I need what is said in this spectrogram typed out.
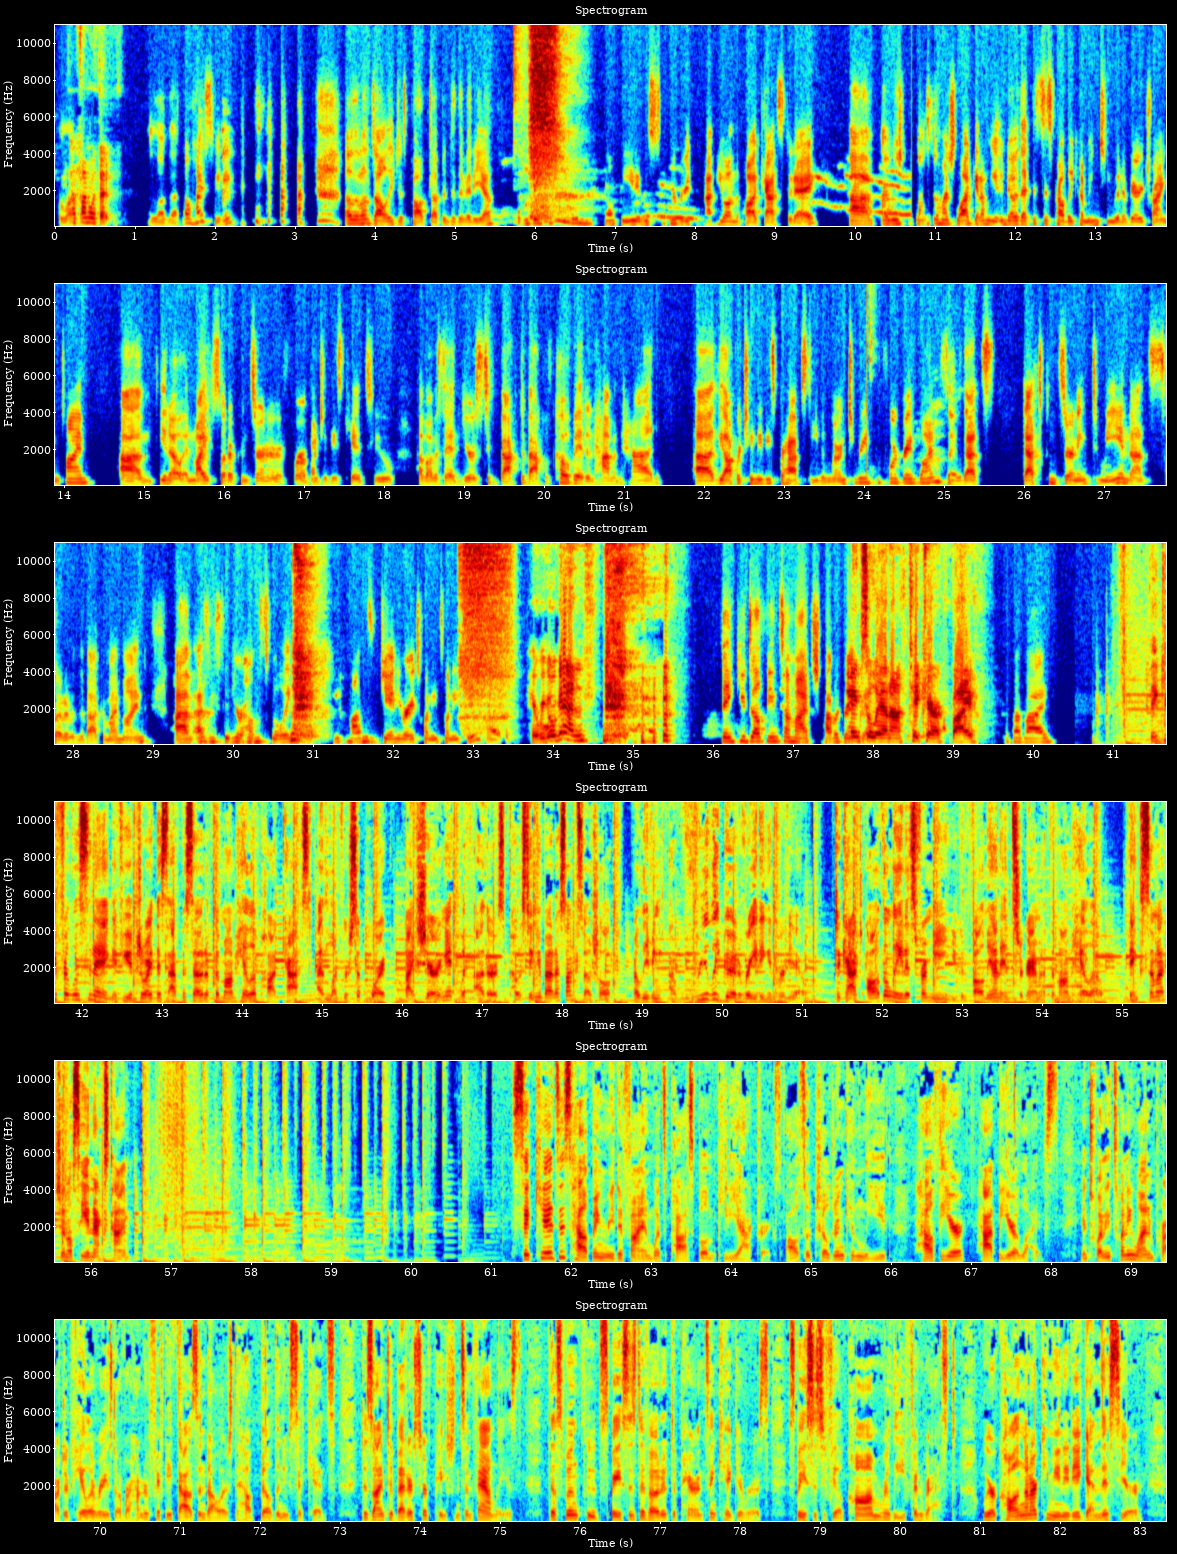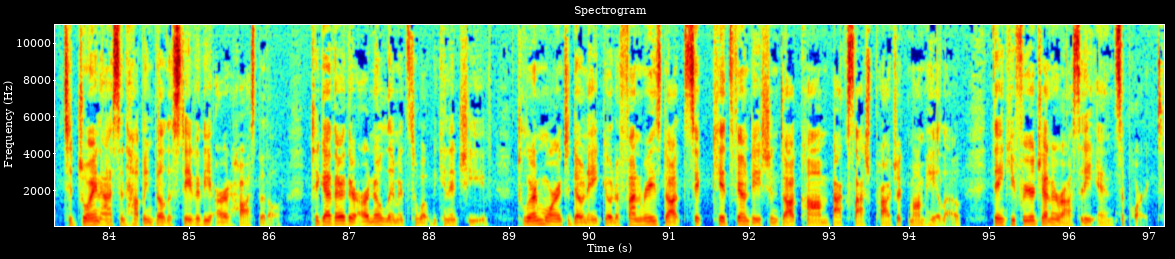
Have that. fun with it. I love that. Oh, hi, sweetie. a little dolly just popped up into the video. Well, thank you, Delphine. It was super great to have you on the podcast today. Um, I wish you guys so much luck, and we know that this is probably coming to you at a very trying time. Um, you know, and my sort of concern for a bunch of these kids who have obviously had years to back to back with COVID and haven't had uh, the opportunities perhaps to even learn to read before grade one. So that's that's concerning to me, and that's sort of in the back of my mind um, as we sit here homeschooling times of January 2022. But, here we go again. thank you, Delphine, so much. Have a great Thanks, day. Alana. Take care. Bye. Bye bye. Thank you for listening. If you enjoyed this episode of the Mom Halo podcast, I'd love your support by sharing it with others, posting about us on social, or leaving a really good rating and review. To catch all the latest from me, you can follow me on Instagram at the Mom Halo. Thanks so much, and I'll see you next time. Sick Kids is helping redefine what's possible in pediatrics. Also, children can lead healthier, happier lives. In 2021, Project Halo raised over $150,000 to help build a new Sick Kids, designed to better serve patients and families. This will include spaces devoted to parents and caregivers, spaces to feel calm, relief, and rest. We are calling on our community again this year to join us in helping build a state of the art hospital. Together, there are no limits to what we can achieve. To learn more and to donate, go to fundraise.sickkidsfoundation.com backslash Project Mom Halo. Thank you for your generosity and support.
